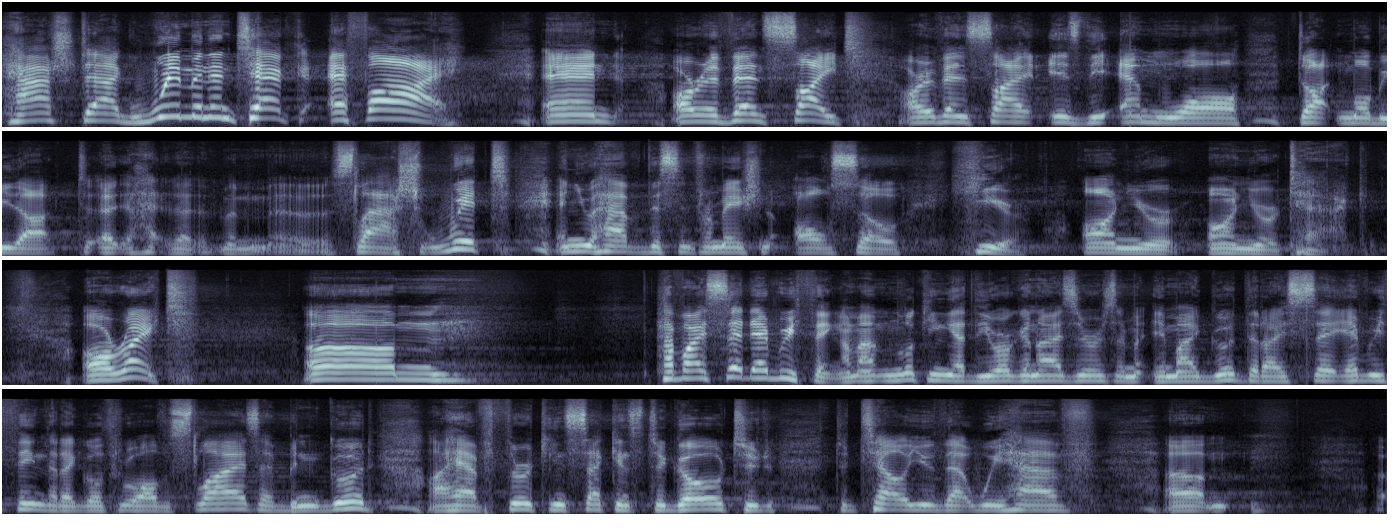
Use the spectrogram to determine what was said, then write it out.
hashtag Women in Tech FI. And our event site, our event site is the mwall.mobi uh, uh, slash wit, and you have this information also here on your on your tag. All right. Um, have I said everything? I'm, I'm looking at the organizers. Am, am, I good that I say everything, that I go through all the slides? I've been good. I have 13 seconds to go to, to tell you that we have um, a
